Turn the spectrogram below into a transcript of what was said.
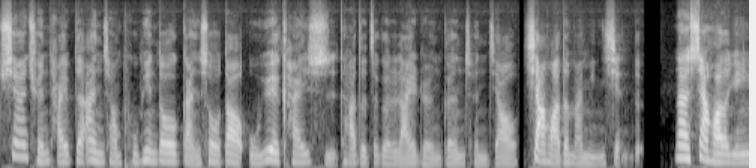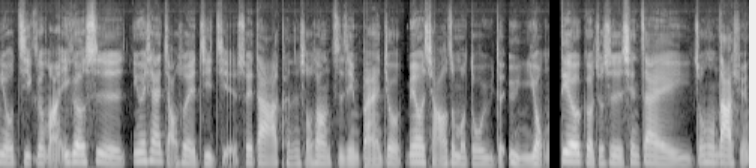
现在全台的暗场普遍都感受到五月开始，它的这个来人跟成交下滑的蛮明显的。那下滑的原因有几个嘛？一个是因为现在缴税的季节，所以大家可能手上资金本来就没有想要这么多余的运用。第二个就是现在总统大选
